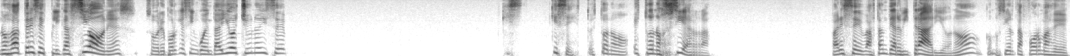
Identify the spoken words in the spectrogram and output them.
nos da tres explicaciones sobre por qué 58 y uno dice, ¿qué es, esto? Esto no, esto no cierra. Parece bastante arbitrario, ¿no? Como ciertas formas de,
